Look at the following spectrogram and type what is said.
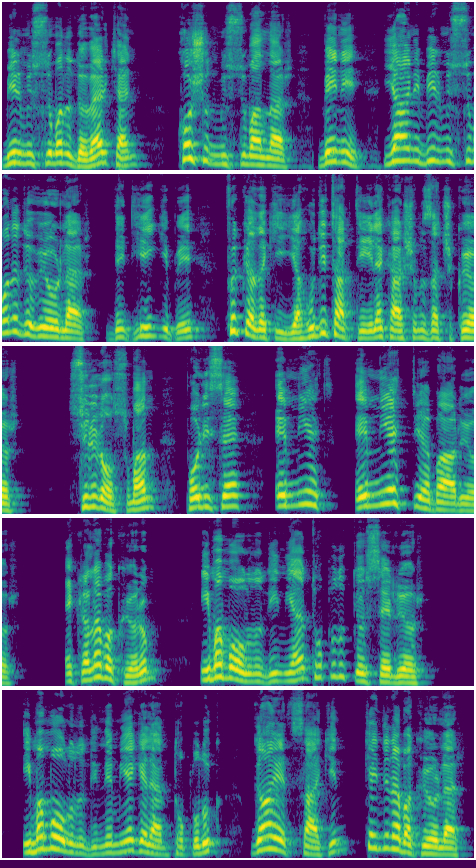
bir Müslümanı döverken koşun Müslümanlar beni yani bir Müslümanı dövüyorlar dediği gibi fıkradaki Yahudi taktiğiyle karşımıza çıkıyor. Sülün Osman polise emniyet emniyet diye bağırıyor. Ekrana bakıyorum İmamoğlu'nu dinleyen topluluk gösteriliyor. İmamoğlu'nu dinlemeye gelen topluluk gayet sakin kendine bakıyorlar.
